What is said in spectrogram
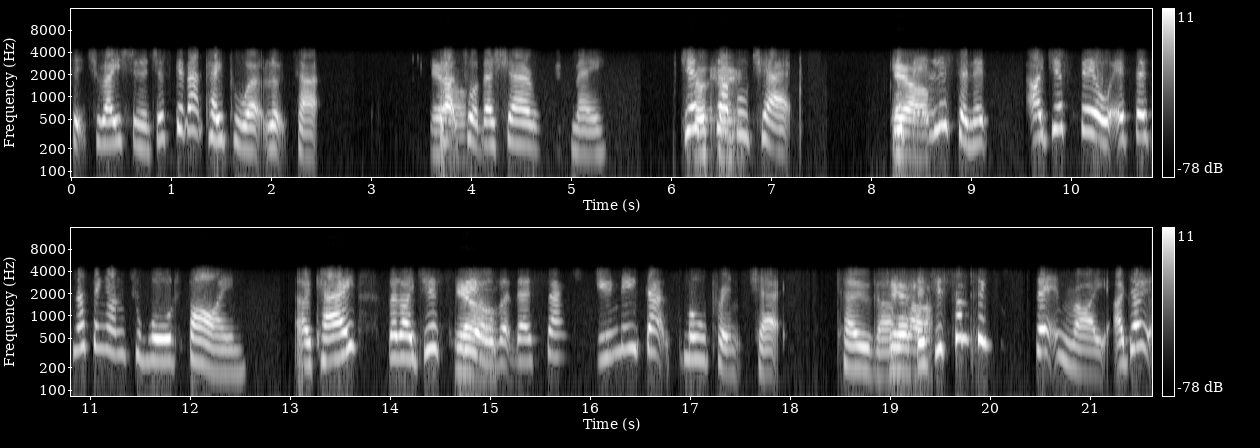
situation and just get that paperwork looked at. yeah. That's what they're sharing with me. Just Okay. double check. If- Yeah. listen, if I just feel if there's nothing untoward, fine, okay. But I just Yeah. feel that they're saying you need that small print check over. Yeah. There's just something sitting right. I don't.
